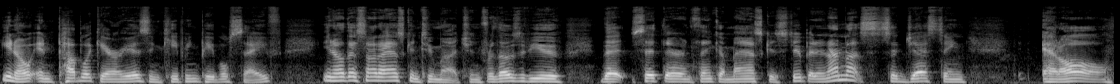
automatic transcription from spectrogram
you know, in public areas and keeping people safe, you know, that's not asking too much. And for those of you that sit there and think a mask is stupid, and I'm not suggesting at all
